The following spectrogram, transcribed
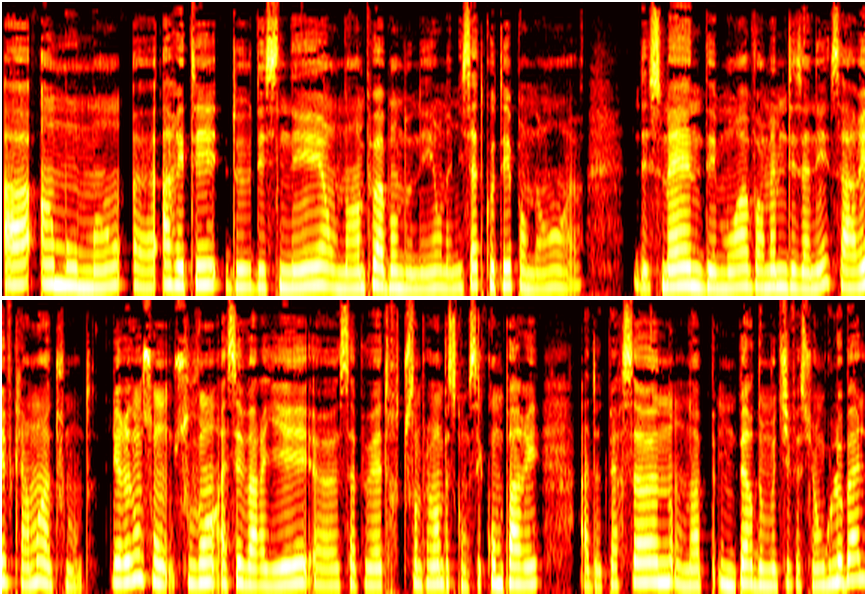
à un moment euh, arrêté de dessiner, on a un peu abandonné, on a mis ça de côté pendant euh, des semaines, des mois, voire même des années. Ça arrive clairement à tout le monde. Les raisons sont souvent assez variées. Euh, ça peut être tout simplement parce qu'on s'est comparé à d'autres personnes, on a une perte de motivation globale,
